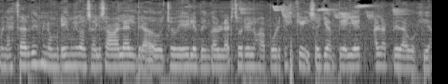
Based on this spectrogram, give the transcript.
Buenas tardes, mi nombre es Emil González Zavala del grado 8B y les vengo a hablar sobre los aportes que hizo Jean Piaget a la pedagogía.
